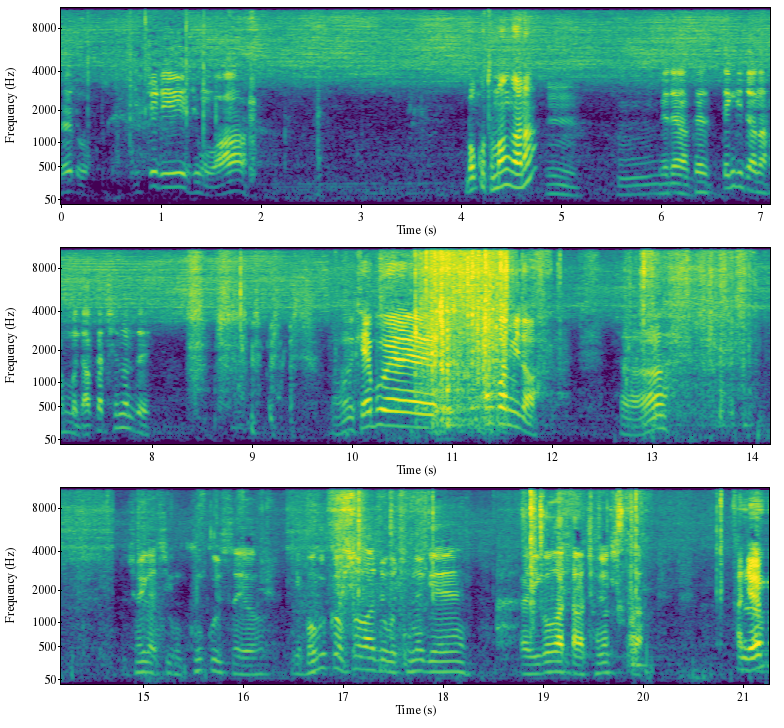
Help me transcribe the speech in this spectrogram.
그래도 입질이 지금 와. 먹고 도망가나? 음. 음. 근데 내가 그래서 땡기잖아. 한번 낚아챘는데. 오늘 개부의 성과입니다. 자, 저희가 지금 굶고 있어요. 이게 먹을 거 없어가지고 저녁에 야, 이거 갖다가 저녁 식사. 한 열,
